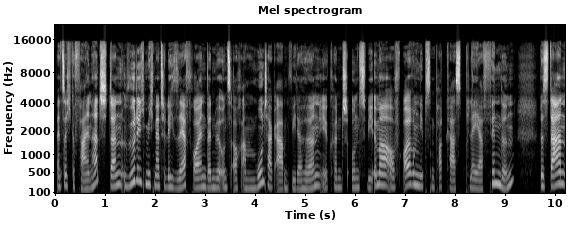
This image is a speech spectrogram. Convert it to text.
Wenn es euch gefallen hat, dann würde ich mich natürlich sehr freuen, wenn wir uns auch am Montagabend wieder hören. Ihr könnt uns wie immer auf eurem liebsten Podcast-Player finden. Bis dahin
